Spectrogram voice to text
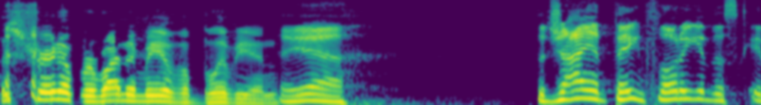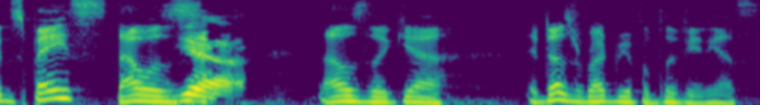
This straight up reminded me of Oblivion. Yeah. The giant thing floating in the in space. That was Yeah. That was the yeah. It does remind me of Oblivion. Yes.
